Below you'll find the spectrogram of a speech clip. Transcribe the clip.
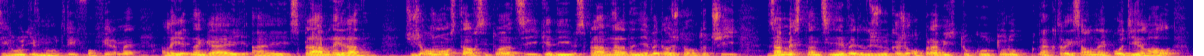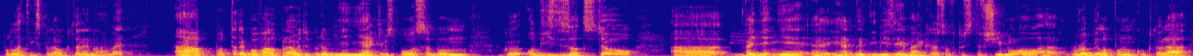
tých ľudí vnútri vo firme, ale jednak aj, aj správnej rady. Čiže on ostal v situácii, kedy správna rada nevedela, že to otočí, zamestnanci nevedeli, že dokáže opraviť tú kultúru, na ktorej sa on aj podielal, podľa tých správ, ktoré máme a potreboval pravdepodobne nejakým spôsobom ako odísť s odsťou a vedenie hernej divízie Microsoftu si to všimlo a urobilo ponuku, ktorá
